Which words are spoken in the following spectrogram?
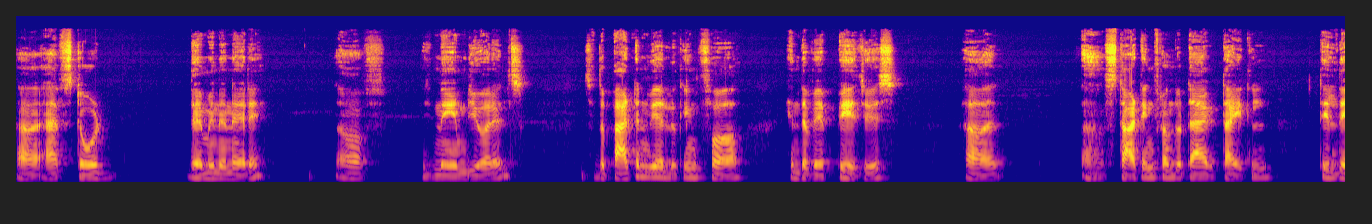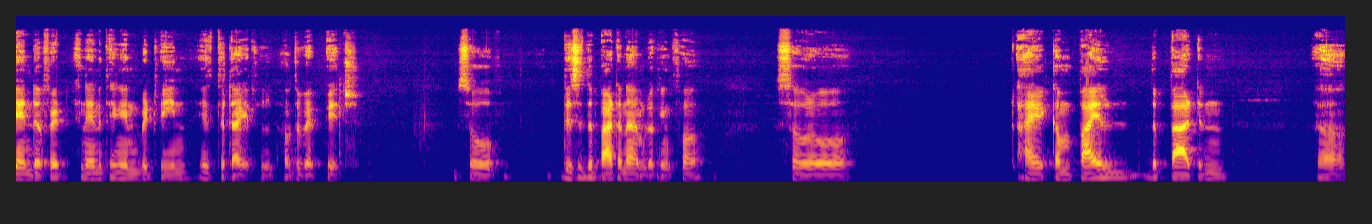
Uh, I've stored them in an array of named URLs. So the pattern we are looking for in the web page is uh, uh, starting from the tag title till the end of it and anything in between is the title of the web page so this is the pattern I'm looking for. So I compile the pattern uh,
